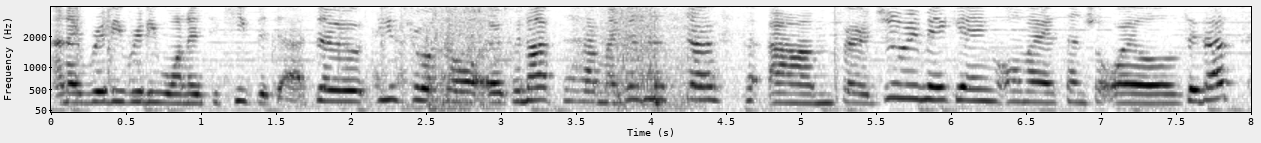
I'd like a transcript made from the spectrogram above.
and I really really wanted to keep the desk. So these drawers all open up to have my business stuff um, for jewelry making, all my essential oils. So that's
